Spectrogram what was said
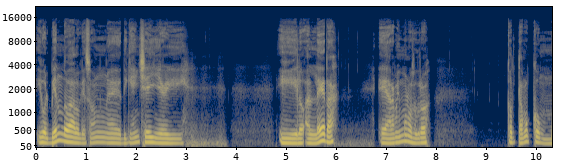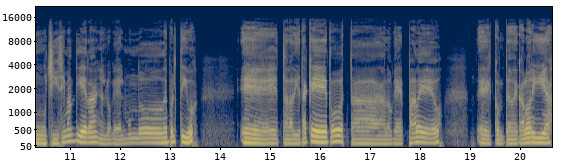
Y volviendo a lo que son eh, The Game Changer y, y los atletas, eh, ahora mismo nosotros contamos con muchísimas dietas en lo que es el mundo deportivo. Eh, está la dieta keto, está lo que es paleo, el conteo de calorías,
